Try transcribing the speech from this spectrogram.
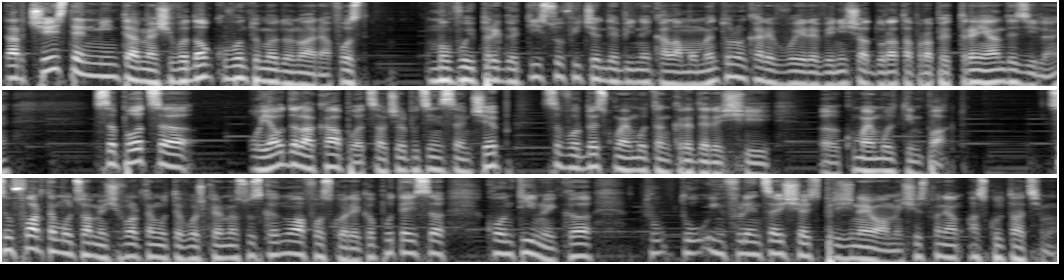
dar ce este în mintea mea și vă dau cuvântul meu de onoare a fost mă voi pregăti suficient de bine ca la momentul în care voi reveni și a durat aproape 3 ani de zile, să pot să o iau de la capăt sau cel puțin să încep să vorbesc cu mai multă încredere și uh, cu mai mult impact. Sunt foarte mulți oameni și foarte multe voci care mi-au spus că nu a fost corect, că puteai să continui, că tu, tu influențai și ai sprijineai oameni. Și spuneam, ascultați-mă,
